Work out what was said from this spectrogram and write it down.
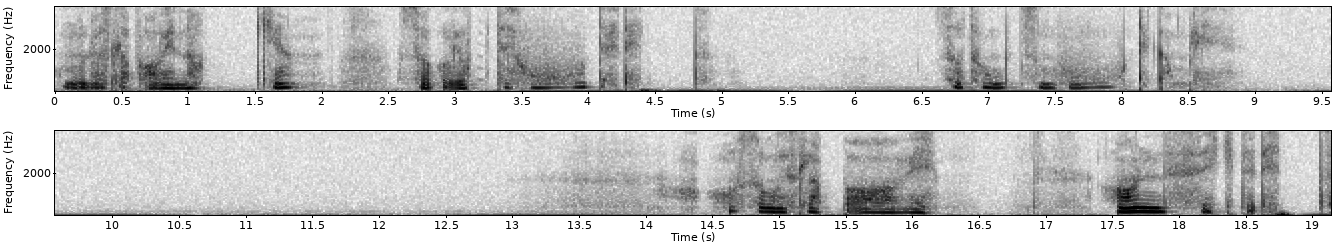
Og når du slapper av i nakken, så går vi opp til hodet ditt. Så tungt som hodet kan bli. Og så må vi slappe av i ansiktet ditt.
